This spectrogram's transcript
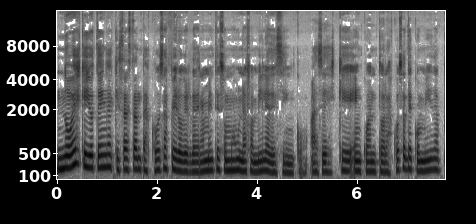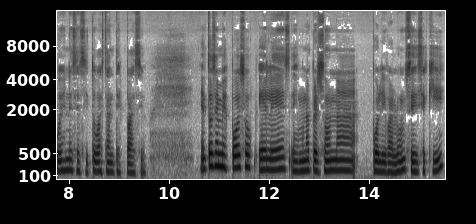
No es que yo tenga quizás tantas cosas, pero verdaderamente somos una familia de cinco. Así es que en cuanto a las cosas de comida, pues necesito bastante espacio. Entonces mi esposo, él es una persona polivalón, se dice aquí.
